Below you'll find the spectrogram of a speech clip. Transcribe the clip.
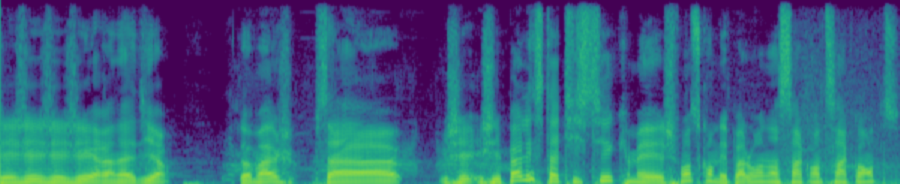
GG, GG, rien à dire. Dommage. Ça, J'ai pas les statistiques, mais je pense qu'on est pas loin d'un 50-50.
